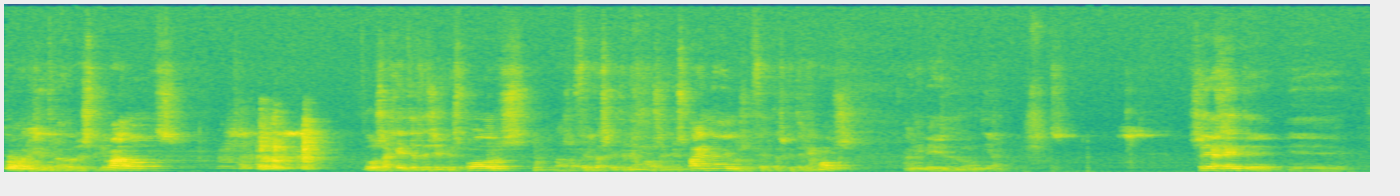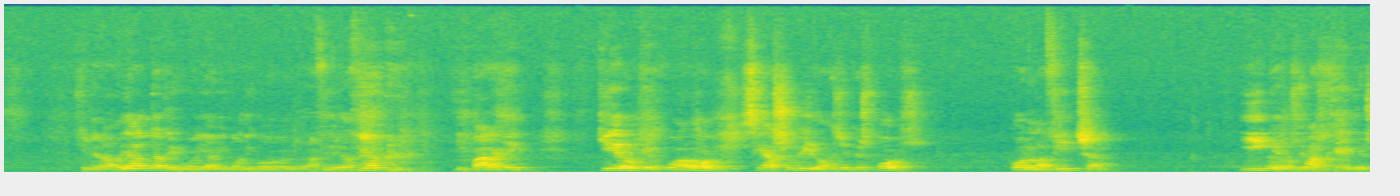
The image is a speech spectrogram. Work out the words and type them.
y entrenadores privados, los agentes de JP Sports, las ofertas que tenemos en España y las ofertas que tenemos a nivel mundial. Soy agente eh, de alta, tengo ya mi código de la federación y para que quiero que el jugador sea subido a JP Sports con la ficha y que los demás agentes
